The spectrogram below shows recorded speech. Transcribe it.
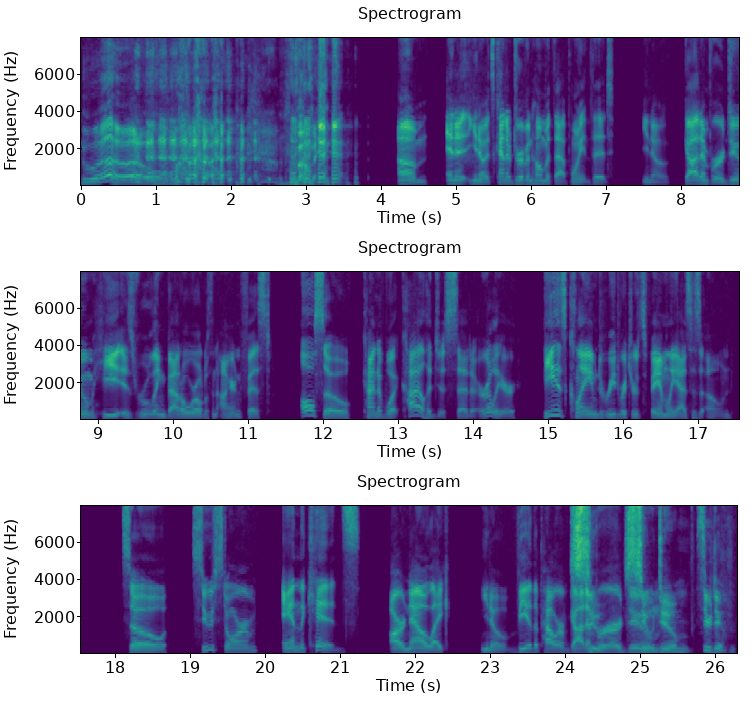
whoa moment. Um, and it, you know, it's kind of driven home at that point that, you know, God Emperor Doom, he is ruling Battle World with an iron fist. Also, kind of what Kyle had just said earlier, he has claimed Reed Richards' family as his own. So Sue Storm and the kids are now like, you know, via the power of God Sue- Emperor Doom. Sue Doom. Sue Doom.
